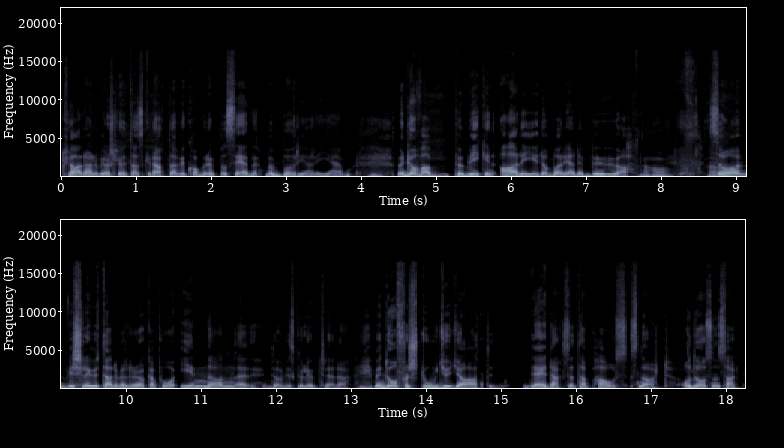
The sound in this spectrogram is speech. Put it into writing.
klarade vi att sluta skratta. Vi kommer upp på scenen men börjar igen. Mm. Men då var publiken arg, de började bua. Jaha. Så vi slutade väl röka på innan eh, då vi skulle uppträda. Mm. Men då förstod ju jag att det är dags att ta paus snart. Och då som sagt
